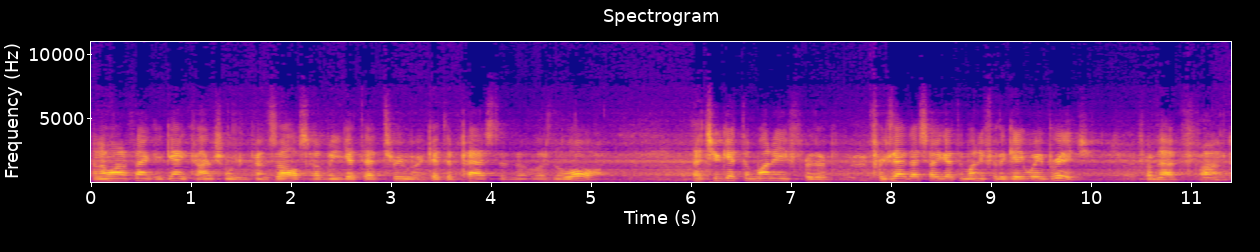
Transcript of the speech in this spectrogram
And I want to thank again Congressman Gonzalez for helping me get that through and get that passed as the, the law. That you get the money for the, for example, that's how you got the money for the Gateway Bridge from that fund.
